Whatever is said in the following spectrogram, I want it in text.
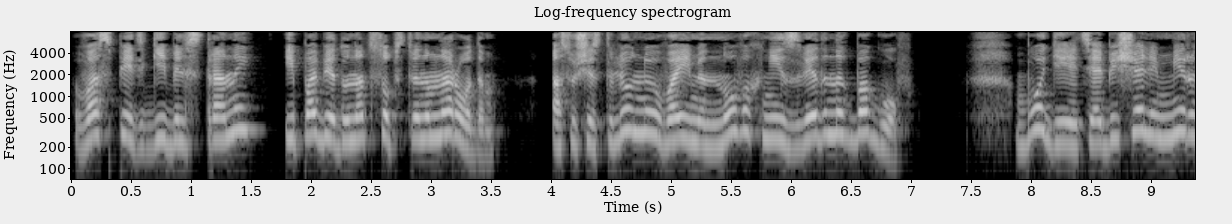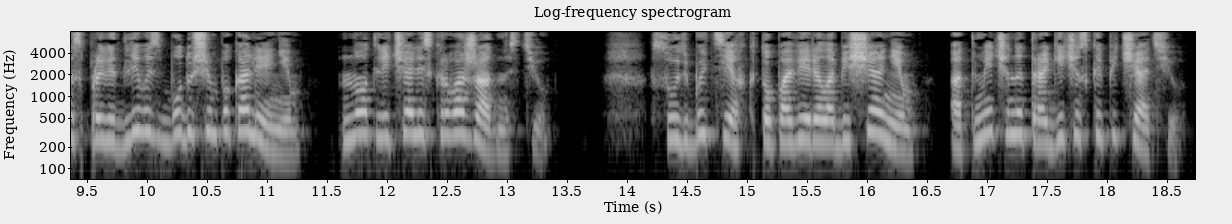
Воспеть гибель страны и победу над собственным народом, осуществленную во имя новых неизведанных богов. Боги эти обещали мир и справедливость будущим поколениям, но отличались кровожадностью. Судьбы тех, кто поверил обещаниям, отмечены трагической печатью –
